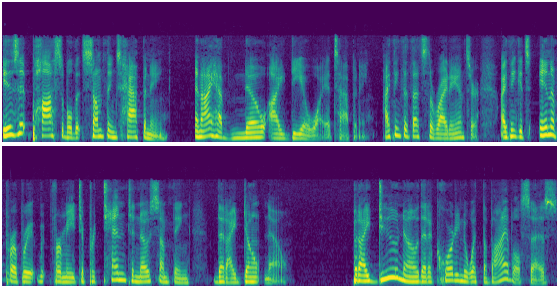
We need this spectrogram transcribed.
is it possible that something's happening and I have no idea why it's happening? I think that that's the right answer. I think it's inappropriate for me to pretend to know something that I don't know. But I do know that according to what the Bible says,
